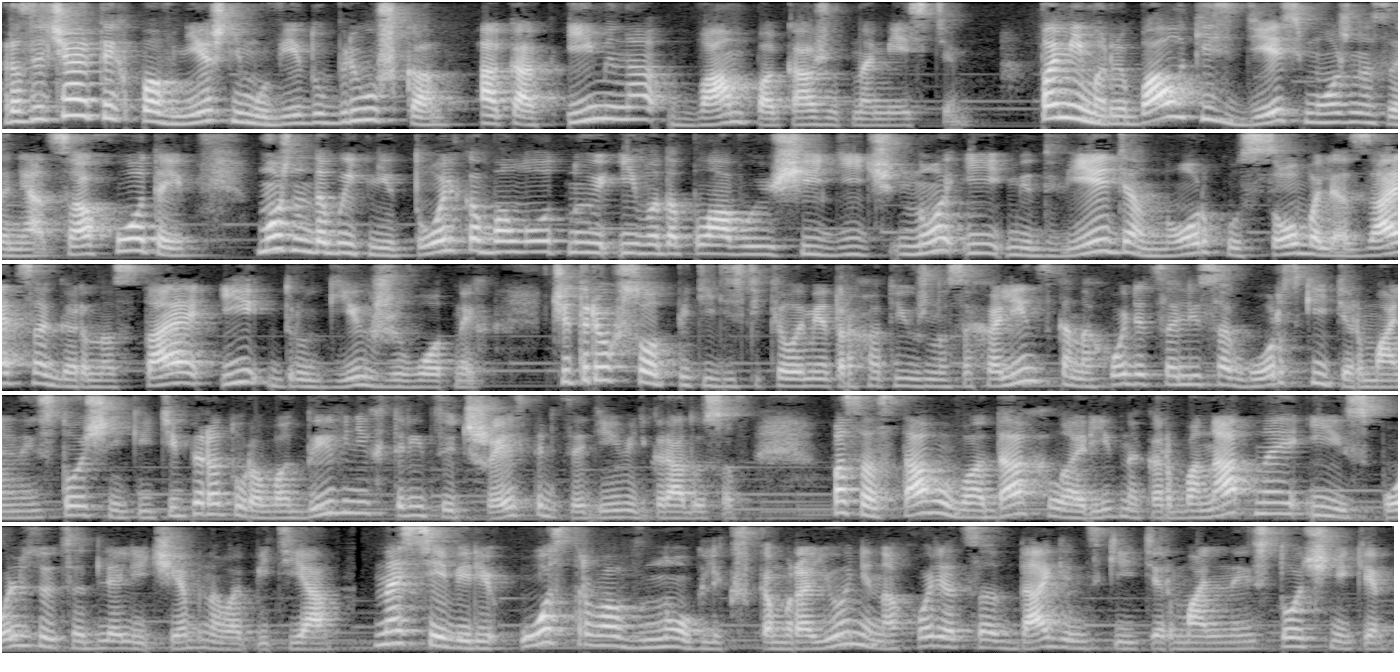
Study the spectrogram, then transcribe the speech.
Различают их по внешнему виду брюшка, а как именно, вам покажут на месте. Помимо рыбалки, здесь можно заняться охотой. Можно добыть не только болотную и водоплавающую дичь, но и медведя, норку, соболя, зайца, горностая и других животных. В 450 километрах от Южно-Сахалинска находятся Лисогорские термальные источники. Температура воды в них 36-39 градусов. По составу вода хлоридно-карбонатная и используется для лечебного питья. На севере острова в Ногликском районе находятся Дагинские термальные источники.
